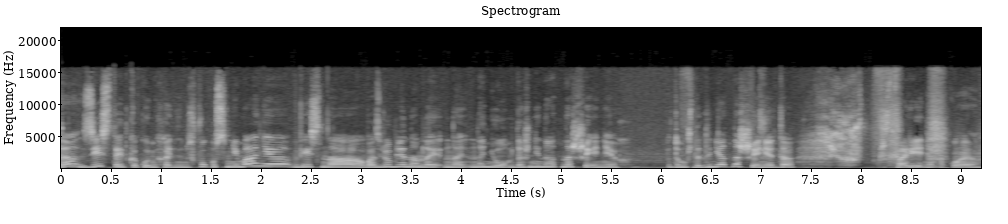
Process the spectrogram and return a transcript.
Да, здесь стоит какой механизм? Фокус внимания весь на возлюбленном, на, на, на нем, даже не на отношениях. Потому что это не отношения, это растворение такое.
